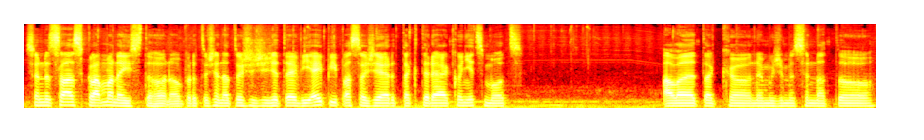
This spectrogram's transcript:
Jsem docela zklamaný z toho, no, protože na to, že, že to je VIP pasažér, tak teda jako nic moc. Ale tak uh, nemůžeme se na to...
